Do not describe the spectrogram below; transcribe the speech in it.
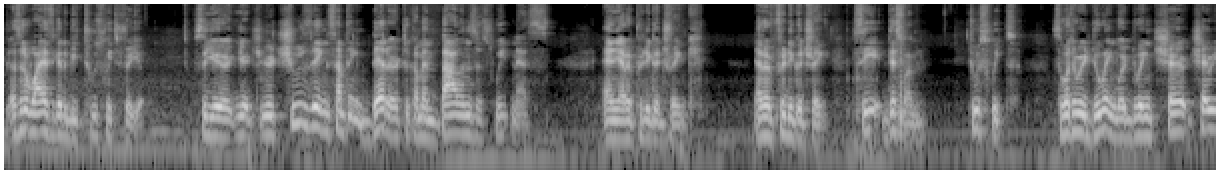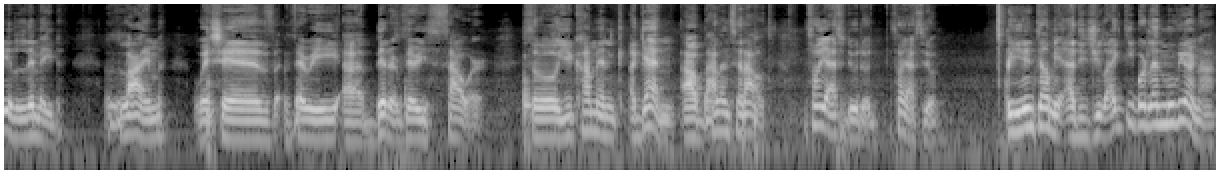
because otherwise it's going to be too sweet for you. So you're, you're, you're choosing something bitter to come and balance the sweetness, and you have a pretty good drink. You have a pretty good drink. See, this one, too sweet. So what are we doing? We're doing cher cherry lemonade, lime, which is very uh, bitter, very sour. So you come in, again, I'll balance it out. That's all you have to do, dude. That's all you have to do. You didn't tell me. Uh, did you like the Borderland movie or not?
